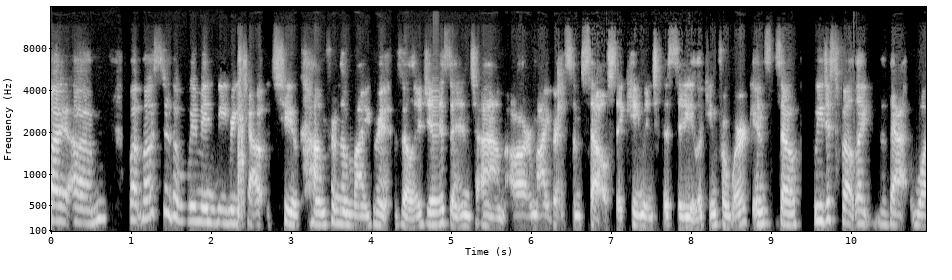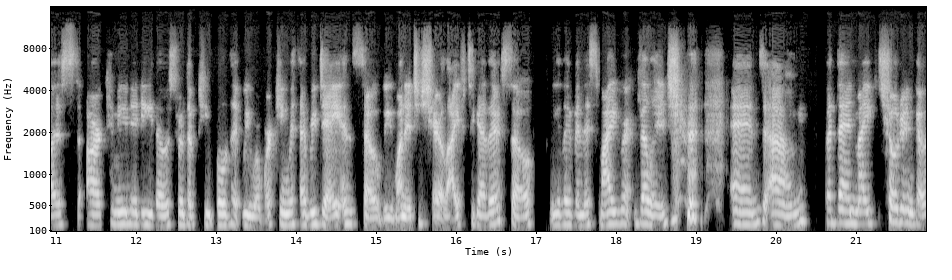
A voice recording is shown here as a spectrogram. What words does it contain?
but um, but most of the women we reach out to come from the migrant villages and um, are migrants themselves. They came into the city looking for work, and so we just felt like that was our community. Those were the people that we were working with every day, and so we wanted to share life together. So we live in this migrant village, and um, but then my children go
